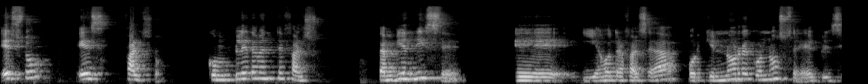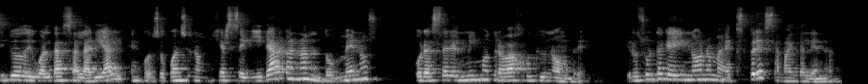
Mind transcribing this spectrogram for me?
Eso es falso completamente falso. También dice, eh, y es otra falsedad, porque no reconoce el principio de igualdad salarial, en consecuencia una mujer seguirá ganando menos por hacer el mismo trabajo que un hombre. Y resulta que hay norma expresa, Magdalena,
